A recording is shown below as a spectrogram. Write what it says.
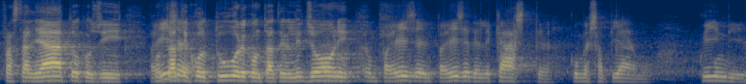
frastagliato, così, paese, con tante culture, con tante religioni. È un paese, il paese delle caste, come sappiamo. Quindi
